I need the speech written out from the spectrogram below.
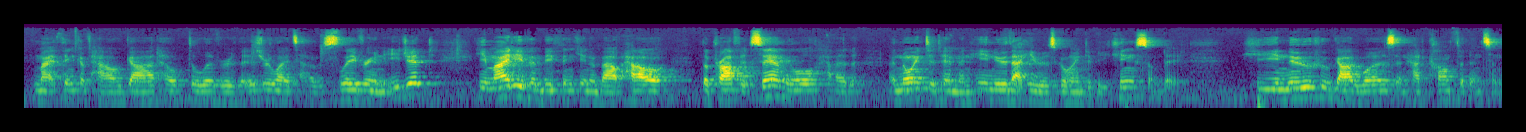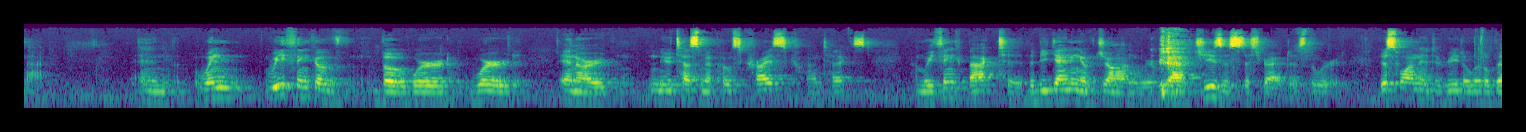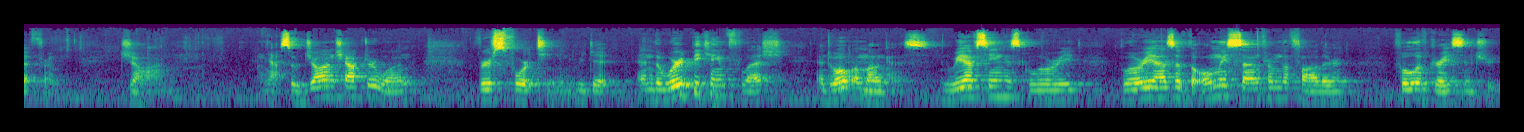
He might think of how God helped deliver the Israelites out of slavery in Egypt. He might even be thinking about how the prophet Samuel had anointed him and he knew that he was going to be king someday. He knew who God was and had confidence in that. And when we think of the word word in our New Testament post Christ context, and we think back to the beginning of John, where we have Jesus described as the Word. Just wanted to read a little bit from John. Yeah, so John chapter 1, verse 14, we get, And the Word became flesh and dwelt among us, and we have seen his glory, glory as of the only Son from the Father, full of grace and truth.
